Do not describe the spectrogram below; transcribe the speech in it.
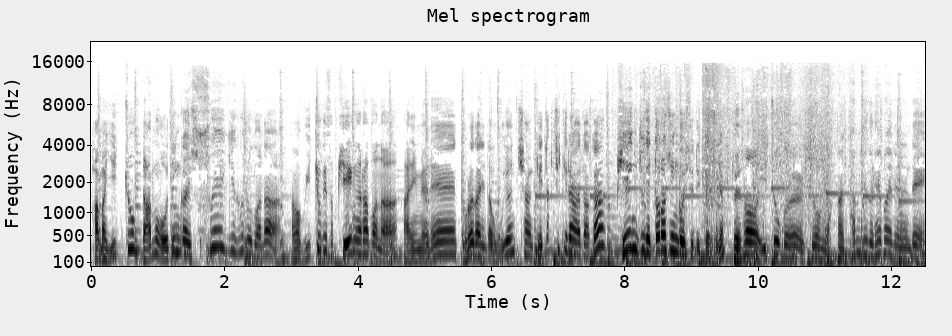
아마 이쪽 나무 어딘가에 수액이 흐르거나 아마 위쪽에서 비행을 하거나 아니면은 돌아다니다 우연치 않게 짝짓기를 하다가 비행 중에 떨어진 걸 수도 있거든요. 그래서 이쪽을 좀 약간 탐색을 해봐야 되는데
